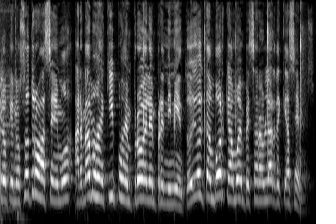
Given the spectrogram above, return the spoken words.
lo que nosotros hacemos, armamos equipos en pro del emprendimiento. Digo el tambor que vamos a empezar a hablar de qué hacemos.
